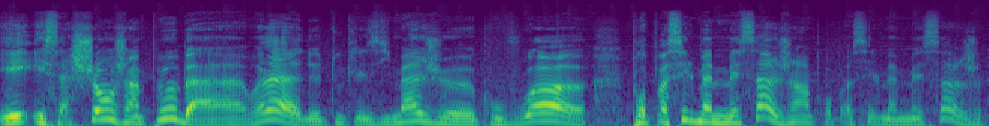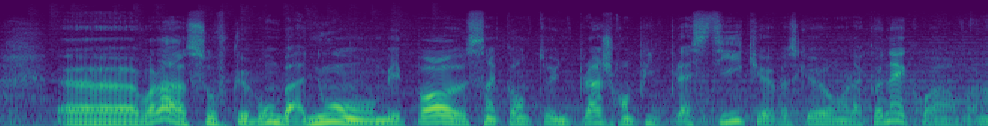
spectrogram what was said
et, ça change un peu, bah voilà, de toutes les images euh, qu'on voit pour passer le même message, hein, pour passer le même message. Voilà, sauf que bon, bah nous, on met pas euh, 50 une plage remplie de plastique parce qu'on la connaît, quoi. Voilà.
